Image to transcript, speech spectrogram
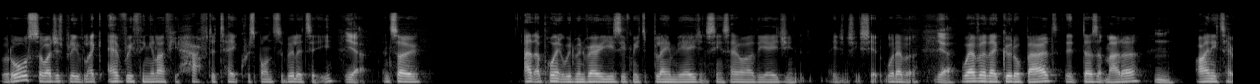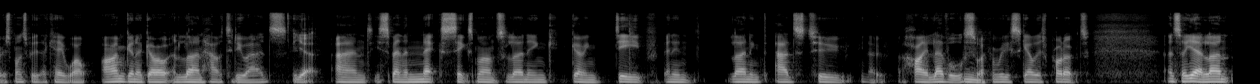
But also, I just believe like everything in life, you have to take responsibility. yeah, And so at that point, it would have been very easy for me to blame the agency and say, "Oh, the agent agency shit, whatever." Yeah. Whether they're good or bad, it doesn't matter. Mm. I need to take responsibility. Okay, well, I'm going to go out and learn how to do ads, Yeah. and you spend the next six months learning, going deep, and in learning ads to you know a high level, so Mm. I can really scale this product. And so yeah, learn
